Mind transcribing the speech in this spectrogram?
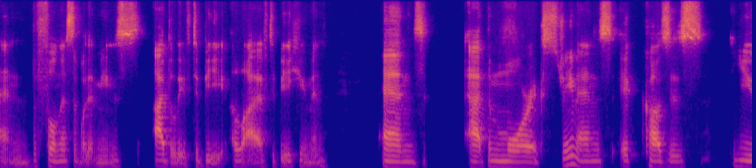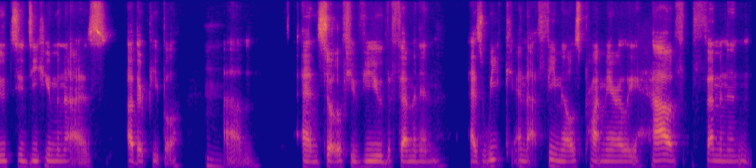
and the fullness of what it means. I believe to be alive, to be a human, and at the more extreme ends, it causes you to dehumanize other people. Mm. Um, and so, if you view the feminine as weak and that females primarily have feminine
